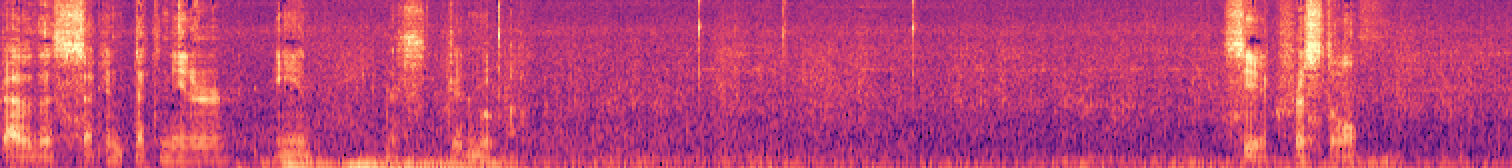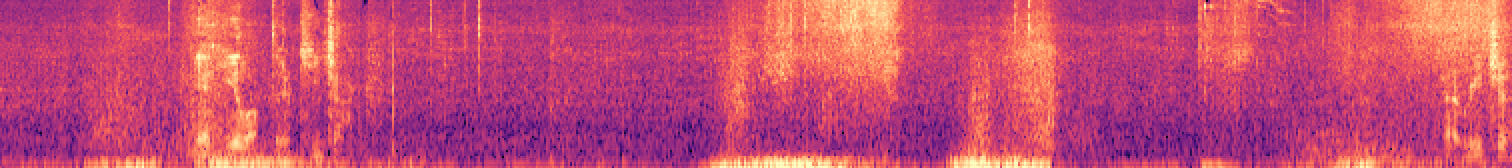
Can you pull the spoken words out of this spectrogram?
Gather the second detonator and let's get a move on. See a crystal. Yeah, heal up there, T-Jock. Can I reach it?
